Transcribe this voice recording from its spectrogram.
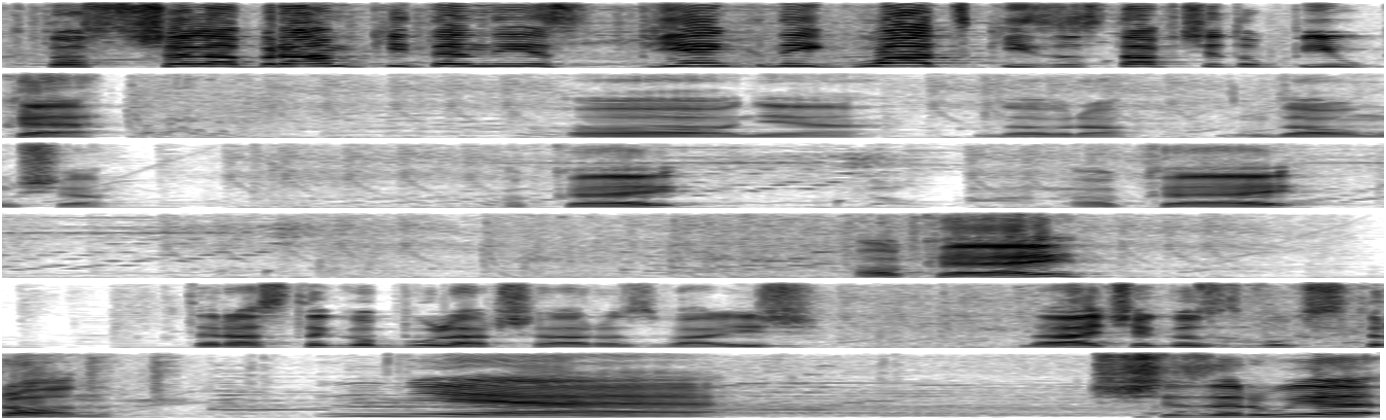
Kto strzela bramki, ten jest piękny i gładki. Zostawcie tą piłkę. O nie. Dobra. Udało mu się. Okej. Okej. Okej. Teraz tego bóla trzeba rozwalić. Dajcie go z dwóch stron. Nie. Czy się zeruje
